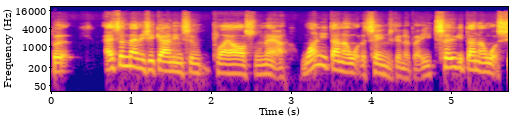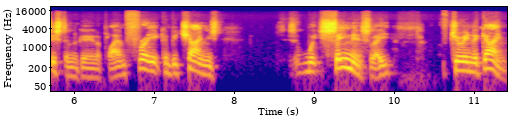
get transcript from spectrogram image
But as a manager going into play Arsenal now, one, you don't know what the team's going to be. Two, you don't know what system they're going to play. And three, it can be changed, which seamlessly during the game.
